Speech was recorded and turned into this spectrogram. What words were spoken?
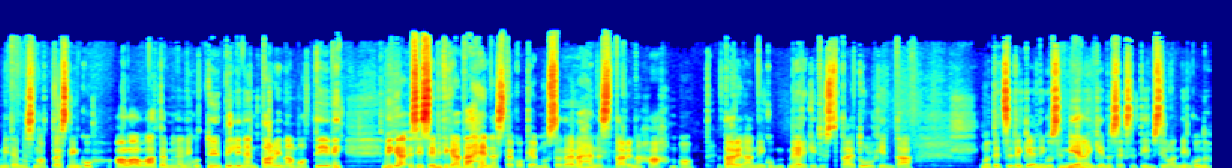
miten me sanottaisiin niin kuin alalla, tämmöinen niin kuin tyypillinen tarinamotiivi, mikä siis ei mitenkään vähennä sitä kokemusta tai vähennä sitä tarinahahmoa, tarinan niin kuin merkitystä tai tulkintaa, mutta se tekee niin kuin sen mielenkiintoiseksi, että ihmisillä on niin kuin,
